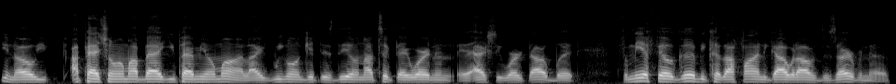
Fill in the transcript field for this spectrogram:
you know, you- I pat you on my back, you pat me on mine. Like we gonna get this deal, and I took that word, and it actually worked out. But for me, it felt good because I finally got what I was deserving of.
